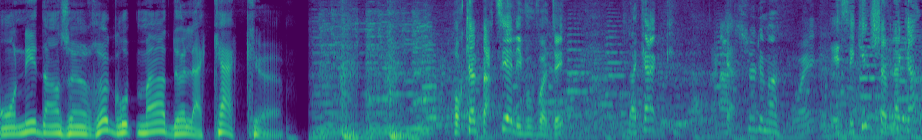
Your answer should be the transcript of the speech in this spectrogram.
On est dans un regroupement de la CAQ. Pour quel parti allez-vous voter? La CAQ. Absolument. Oui. Et c'est qui le chef de la CAQ?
